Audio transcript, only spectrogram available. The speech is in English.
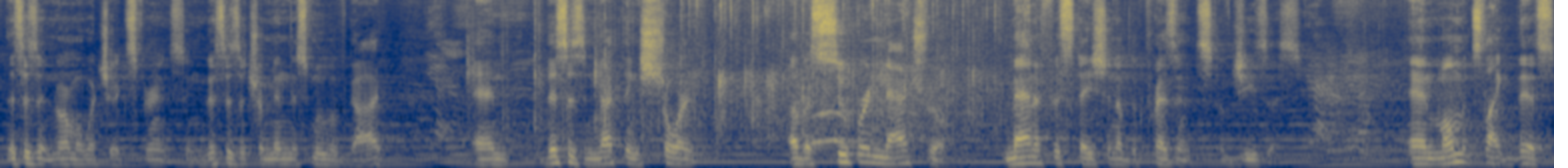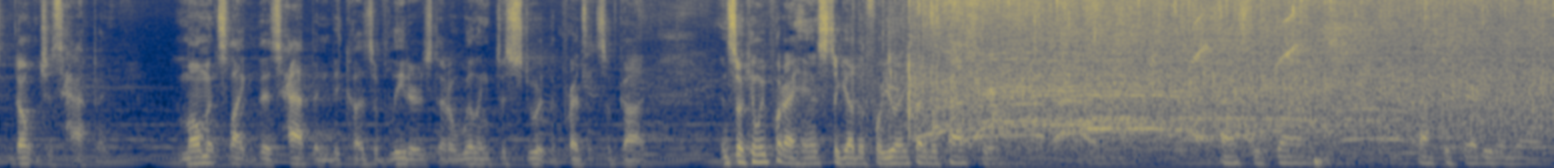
This isn't normal what you're experiencing. This is a tremendous move of God. And this is nothing short of a supernatural manifestation of the presence of Jesus. And moments like this don't just happen. Moments like this happen because of leaders that are willing to steward the presence of God. And so, can we put our hands together for your incredible pastor, Pastor John, Pastor uh,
